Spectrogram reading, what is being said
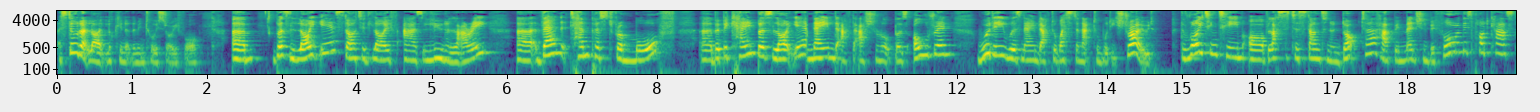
I still don't like looking at them in Toy Story 4. Um, Buzz Lightyear started life as Lunar Larry, uh, then Tempus from Morph, uh, but became Buzz Lightyear, named after astronaut Buzz Aldrin. Woody was named after Western actor Woody Strode. The writing team of Lasseter, Stanton, and Docter have been mentioned before on this podcast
